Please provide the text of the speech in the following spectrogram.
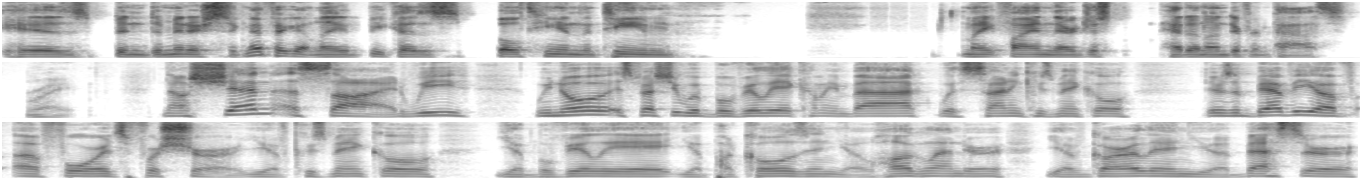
has been diminished significantly because both he and the team might find they're just headed on different paths. Right. Now, Schenn aside, we we know, especially with Beauvillier coming back, with signing Kuzmenko, there's a bevy of forwards for sure. You have Kuzmenko, you have Beauvillier, you have Podkolzin, you have Hoglander, you have Garland, you have Boeser,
